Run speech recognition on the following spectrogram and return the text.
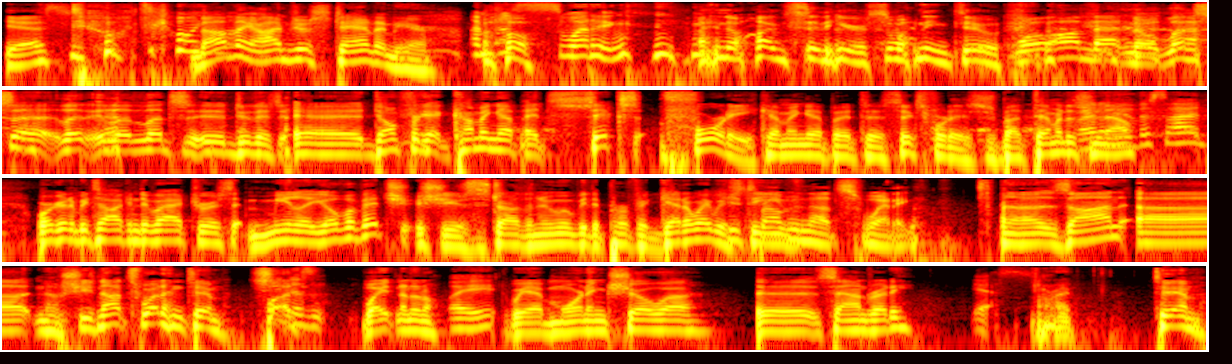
Yes? What's going Nothing. on? I'm just standing here. I'm just sweating. I know I'm sitting here sweating too. Well, on that note, let's uh, let, us uh, do this. Uh, don't forget, coming up at six forty. Coming up at uh, six forty. It's about ten minutes Right from on now. the other side? We're going to be talking to actress Milla Jovovich. She's the star of the new movie The Perfect Getaway with She's Steve probably not sweating. uh, Zahn. Uh, no, she's not sweating, Tim. She But- doesn't- Wait, no, no, no. Wait. Do we have morning show uh, uh, sound ready? yes. All right. Tim,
